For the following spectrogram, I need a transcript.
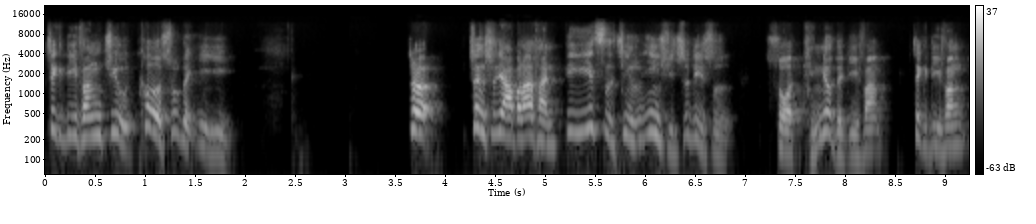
这个地方具有特殊的意义，这正是亚伯拉罕第一次进入应许之地时所停留的地方。这个地方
